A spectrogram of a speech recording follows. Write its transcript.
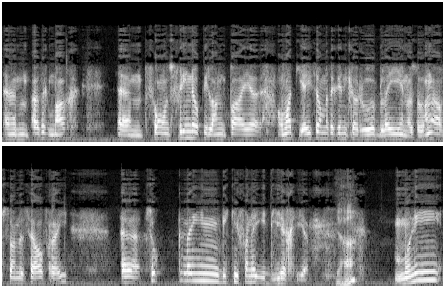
ehm um, as ek mag ehm um, vir ons vriende op die lang paaie, omdat jy saam met ek in die Karoo bly en ons lang afstande self ry, uh so klein bietjie van 'n idee gee. Ja. Moenie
